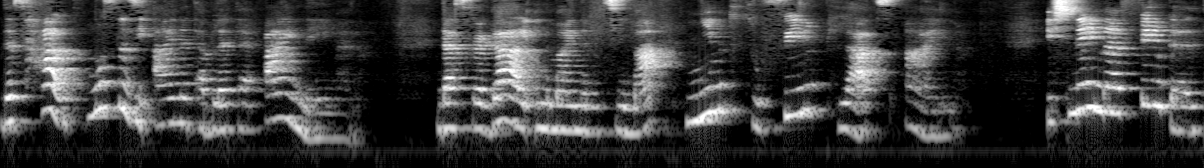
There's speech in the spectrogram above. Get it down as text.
deshalb musste sie eine Tablette einnehmen. Das Regal in meinem Zimmer nimmt zu viel Platz ein. Ich nehme viel Geld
